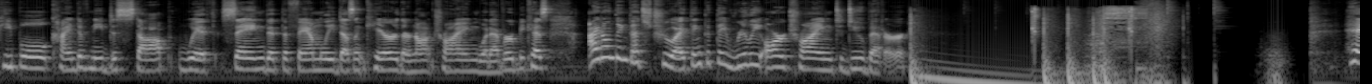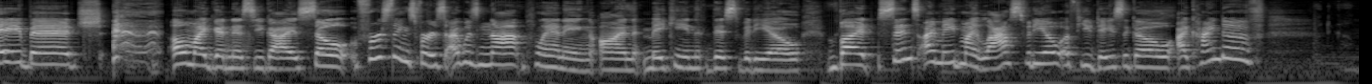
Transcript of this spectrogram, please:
people kind of need to stop with saying that the family doesn't care, they're not trying, whatever, because I don't think that's true. I think that they really are trying to do better. Hey, bitch. oh my goodness, you guys. So, first things first, I was not planning on making this video, but since I made my last video a few days ago, I kind of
